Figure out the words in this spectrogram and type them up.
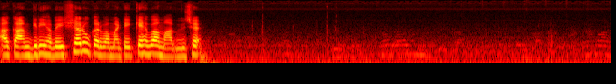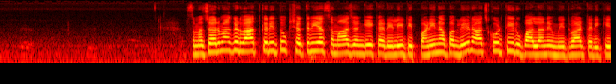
આ કામગીરી હવે શરૂ કરવા માટે કહેવામાં આવ્યું છે. સમાચારમાં આગળ વાત કરીએ તો ક્ષત્રિય સમાજ અંગે કરેલી ટિપ્પણીના પગલે રાજકોટથી રૂપાલાને ઉમેદવાર તરીકે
